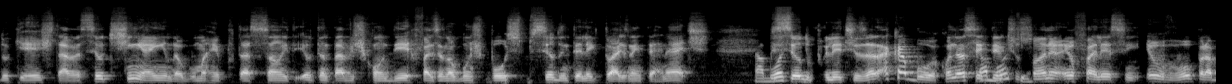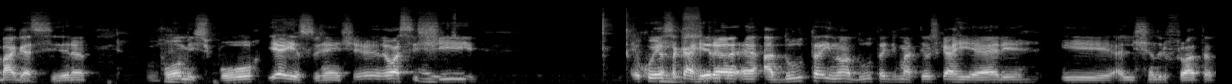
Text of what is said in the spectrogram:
do que restava, se eu tinha ainda alguma reputação e eu tentava esconder fazendo alguns posts pseudo-intelectuais na internet, pseudo-politizado, acabou. Quando eu aceitei o Tio Sônia, eu falei assim: eu vou para bagaceira, vou é. me expor, e é isso, gente. Eu assisti. É eu conheço é a carreira é, adulta e não adulta de Matheus Carriere e Alexandre Frota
